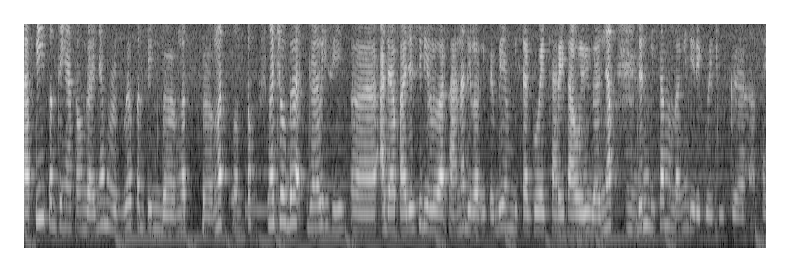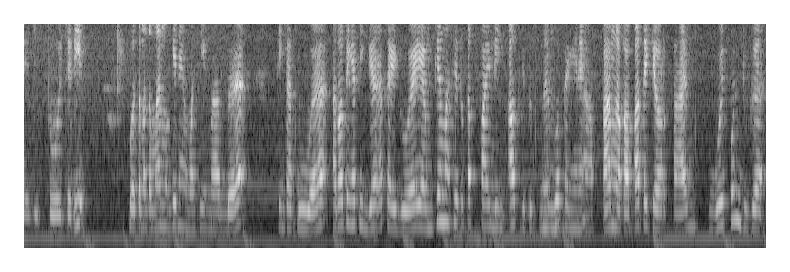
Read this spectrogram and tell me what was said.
tapi penting atau enggaknya menurut gue penting banget banget untuk ngecoba gali sih uh, ada apa aja sih di luar sana di luar IPB yang bisa gue cari tahu lebih banyak yeah. dan bisa ngembangin diri gue juga kayak gitu. Jadi buat teman-teman mungkin yang masih maba tingkat dua atau tingkat tiga kayak gue yang mungkin masih tetap finding out gitu sebenarnya hmm. gue pengennya apa nggak apa-apa take your time. Gue pun juga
